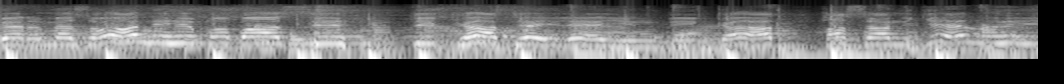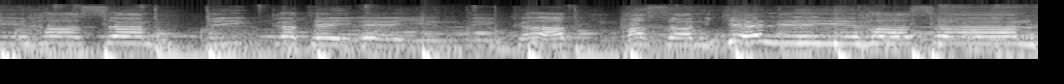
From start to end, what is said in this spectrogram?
vermez onu babası. Dikkat eyleyin dikkat. Hasan geliyor Hasan. Dikkat eyleyin dikkat. Hasan geliyor Hasan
